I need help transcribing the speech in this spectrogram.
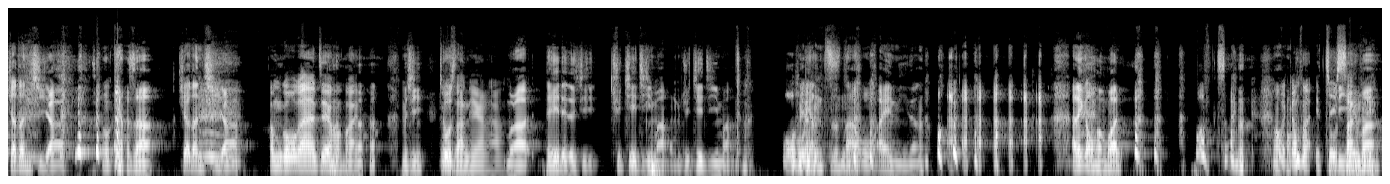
下战旗啊！我惊啥？下战起啊！啊，毋过我刚才这样话，不是，做三年啦。不啦，第一点就是去接机嘛，我们去接机嘛。欧欧阳之娜，我爱你呢。啊，你跟我很欢，我不知，我干嘛会这里做三年？嘛？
